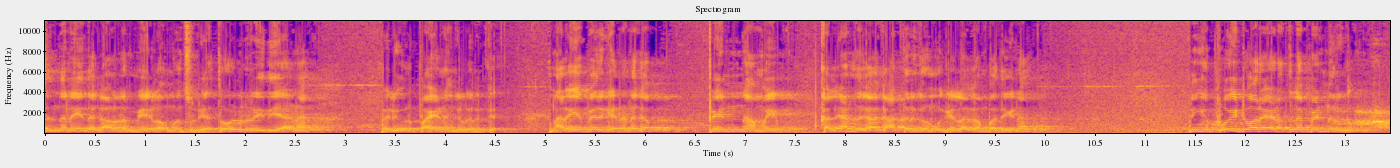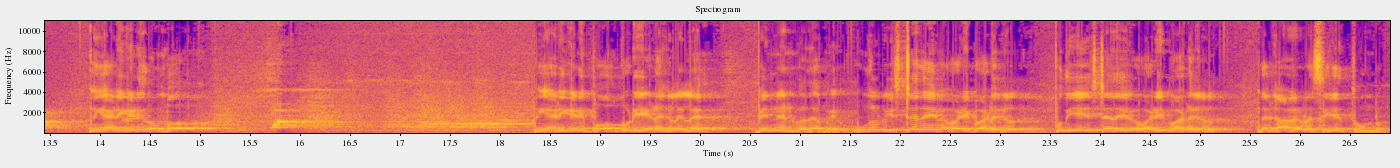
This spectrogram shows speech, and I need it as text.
சிந்தனை இந்த காலத்தில் மேலோங்கன்னு சொல்லி தொழில் ரீதியான வெளியூர் பயணங்கள் இருக்குது நிறைய பேருக்கு என்னென்னாக்கா பெண் அமையும் கல்யாணத்துக்காக காத்திருக்கிறவங்களுக்கு எல்லாருக்கும் பார்த்தீங்கன்னா நீங்கள் போயிட்டு வர இடத்துல பெண் இருக்கும். நீங்கள் அடிக்கடி ரொம்ப நீங்கள் அடிக்கடி போகக்கூடிய இடங்களில் பெண் என்பது அமையும். உங்கள் இஷ்ட தெய்வ வழிபாடுகள் புதிய இஷ்ட தெய்வ வழிபாடுகள் இந்த காலங்களில் செய்ய தூண்டும்.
